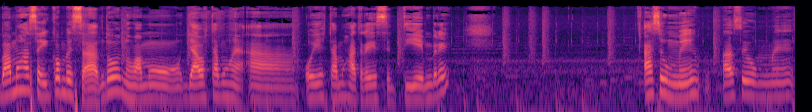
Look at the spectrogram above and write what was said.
vamos a seguir conversando. Nos vamos, ya estamos a, hoy estamos a 3 de septiembre. Hace un mes, hace un mes,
